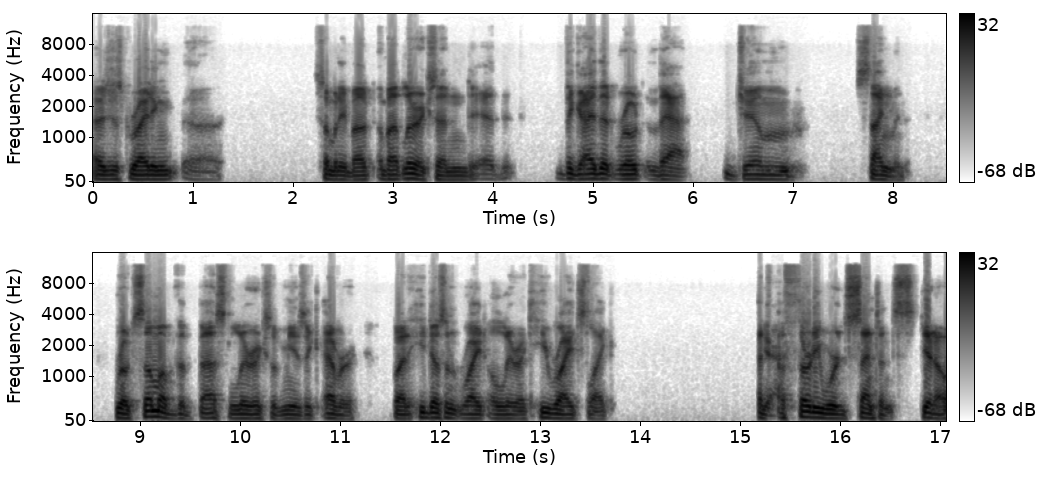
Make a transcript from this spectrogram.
I was just writing uh, somebody about about lyrics, and uh, the guy that wrote that, Jim Steinman, wrote some of the best lyrics of music ever. But he doesn't write a lyric; he writes like a, yeah. a thirty-word sentence, you know,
